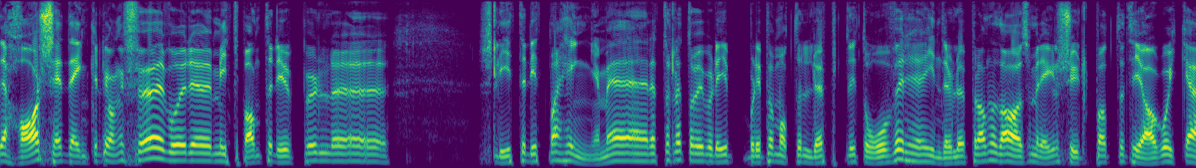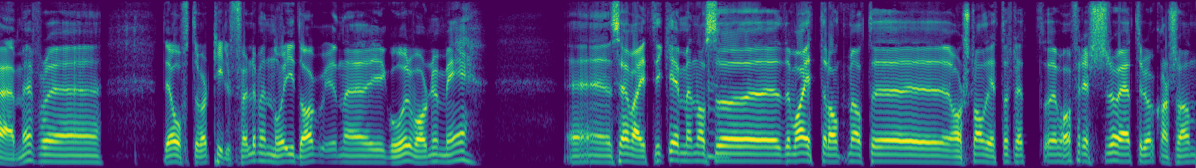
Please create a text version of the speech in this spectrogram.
det, har skjedd enkelte ganger før, hvor midtbanen til Liverpool eh, sliter litt med å henge med, rett og slett. Og vi blir, blir på en måte løpt litt over indreløperne. Da har vi som regel skyldt på at Tiago ikke er med, for det, det har ofte vært tilfellet. Men nå i dag, i går var han jo med. Eh, så jeg veit ikke, men altså Det var et eller annet med at eh, Arsenal rett og slett var freshere, og jeg tror kanskje han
